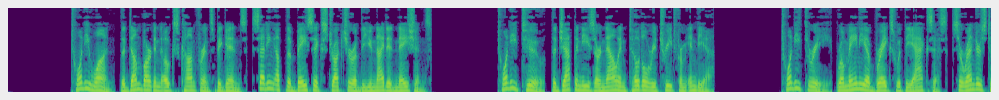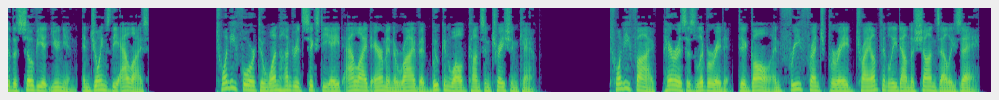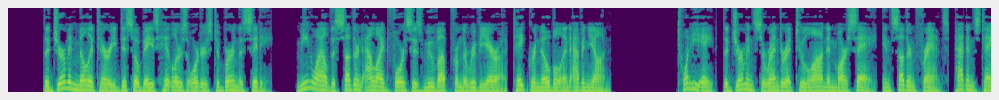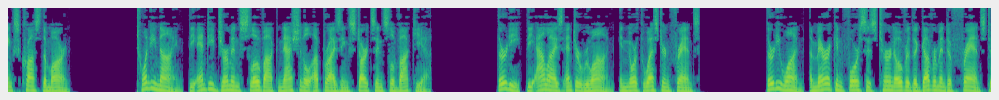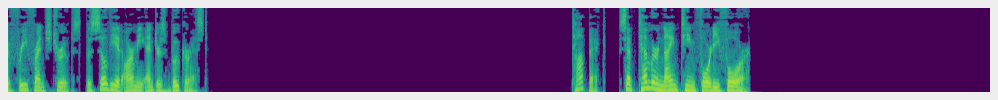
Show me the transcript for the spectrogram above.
21. The Dumbarton Oaks Conference begins, setting up the basic structure of the United Nations. 22. The Japanese are now in total retreat from India. 23. Romania breaks with the Axis, surrenders to the Soviet Union, and joins the Allies. 24 to 168 Allied airmen arrive at Buchenwald concentration camp. 25. Paris is liberated, de Gaulle and Free French parade triumphantly down the Champs-Élysées. The German military disobeys Hitler's orders to burn the city. Meanwhile the southern Allied forces move up from the Riviera, take Grenoble and Avignon. 28. The Germans surrender at Toulon and Marseille. In southern France, Patton's tanks cross the Marne. 29. The anti-German Slovak national uprising starts in Slovakia. 30. The Allies enter Rouen, in northwestern France 31. American forces turn over the government of France to Free French troops, the Soviet army enters Bucharest. September 1944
